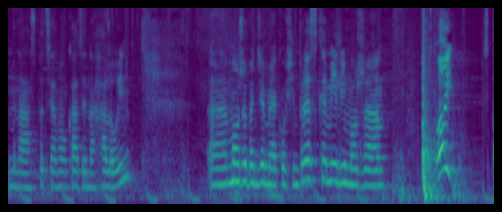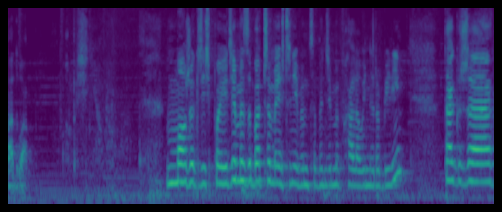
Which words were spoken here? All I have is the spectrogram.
na specjalną okazję na Halloween. E, może będziemy jakąś imprezkę mieli, może... Oj! Spadła. Oby się nie obrała. Może gdzieś pojedziemy, zobaczymy, jeszcze nie wiem, co będziemy w Halloween robili. Także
